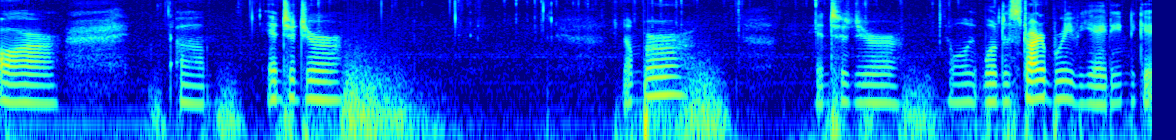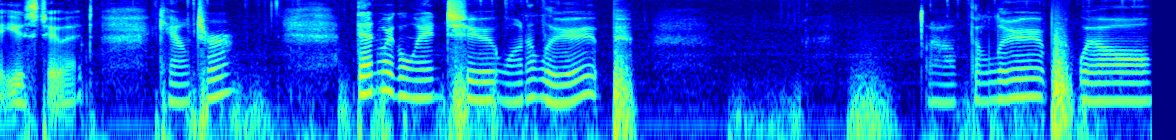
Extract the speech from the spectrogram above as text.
are um, integer number, integer, we'll, we'll just start abbreviating to get used to it, counter. Then we're going to want a loop. Um, the loop will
